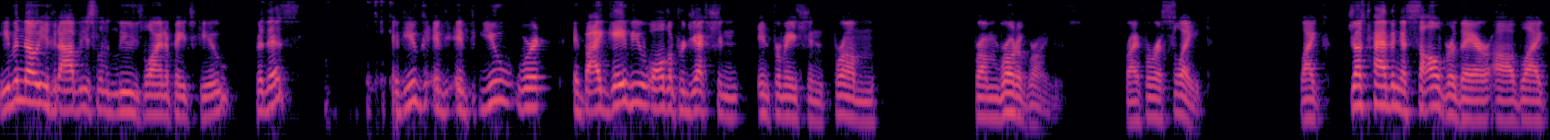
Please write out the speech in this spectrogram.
Even though you could obviously use lineup HQ for this, if you if if you were if I gave you all the projection information from from roto grinders, right, for a slate, like just having a solver there of like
